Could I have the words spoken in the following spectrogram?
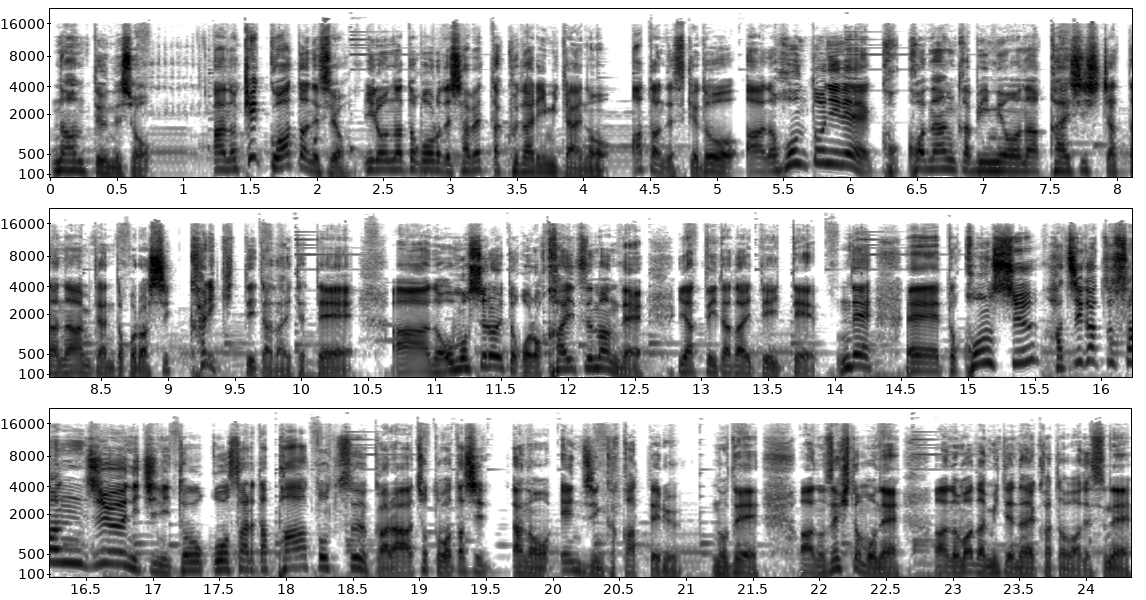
なんて言うんでしょう。あの結構あったんですよ。いろんなところで喋ったくだりみたいのあったんですけど、あの本当にね、ここなんか微妙な開始しちゃったな、みたいなところはしっかり切っていただいてて、あの面白いところかいつまんでやっていただいていて、で、えっ、と、今週8月30日に投稿されたパート2からちょっと私、あの、エンジンかかってるので、あの、ぜひともね、あの、まだ見てない方はですね、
